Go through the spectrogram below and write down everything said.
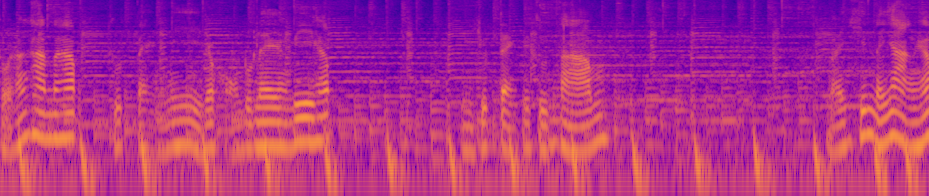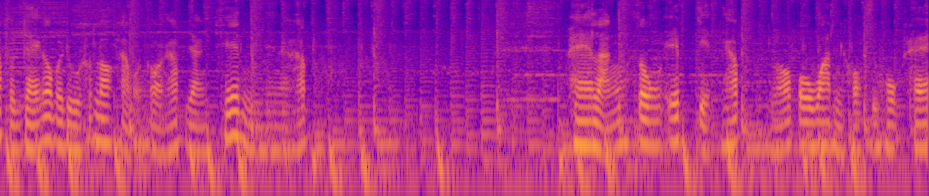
สวยๆทั้งคันนะครับ ชุดแต่งนี่เจ้าของดูแลอย่างดีครับมีชุดแต่งเป็น03หลายชิ้นหลายอย่างนะครับ สนใจก็ไปดูทดลองขับกันก่อนครับ อย่างเช่นนี่นะครับ แพรหลังทรง F7 ครับล้อโปรวันของ 16 แท้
